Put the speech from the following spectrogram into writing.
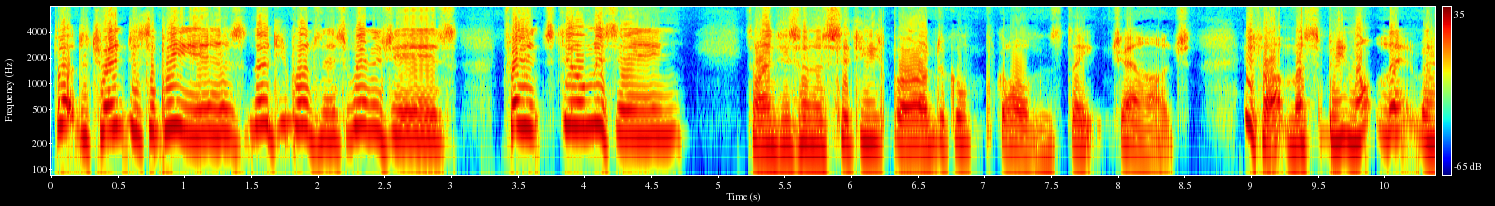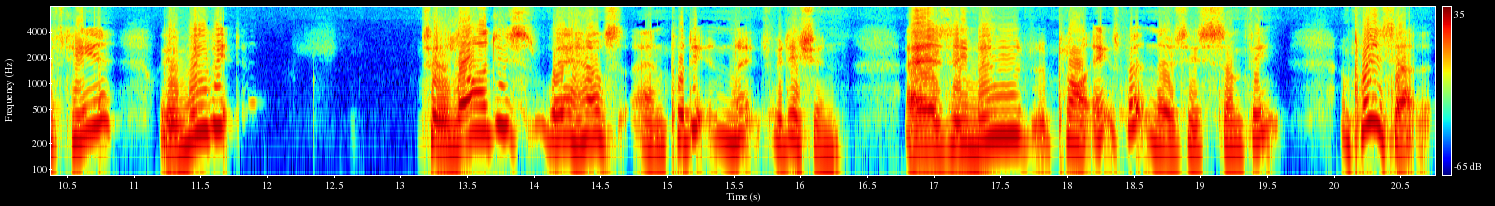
Dr. Trent disappears. Ninety botanist vanishes. Trent still missing. Scientists from the city's botanical gardens take charge. This part must be not left here. We will move it to the largest warehouse and put it in an expedition. As they move, the plant expert notices something and points out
